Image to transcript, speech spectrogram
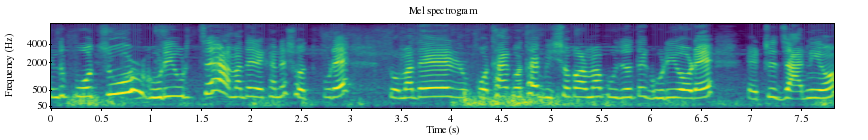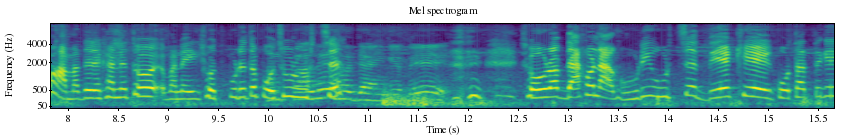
কিন্তু প্রচুর ঘুড়ি উঠছে আমাদের এখানে সোদপুরে। তোমাদের কোথায় কোথায় বিশ্বকর্মা পুজোতে ঘুড়ি ওড়ে একটু জানিও। আমাদের এখানে তো মানে এই সোদপুরে তো প্রচুর উঠছে সৌরভ দেখো না ঘুড়ি উঠছে দেখে কোথার থেকে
